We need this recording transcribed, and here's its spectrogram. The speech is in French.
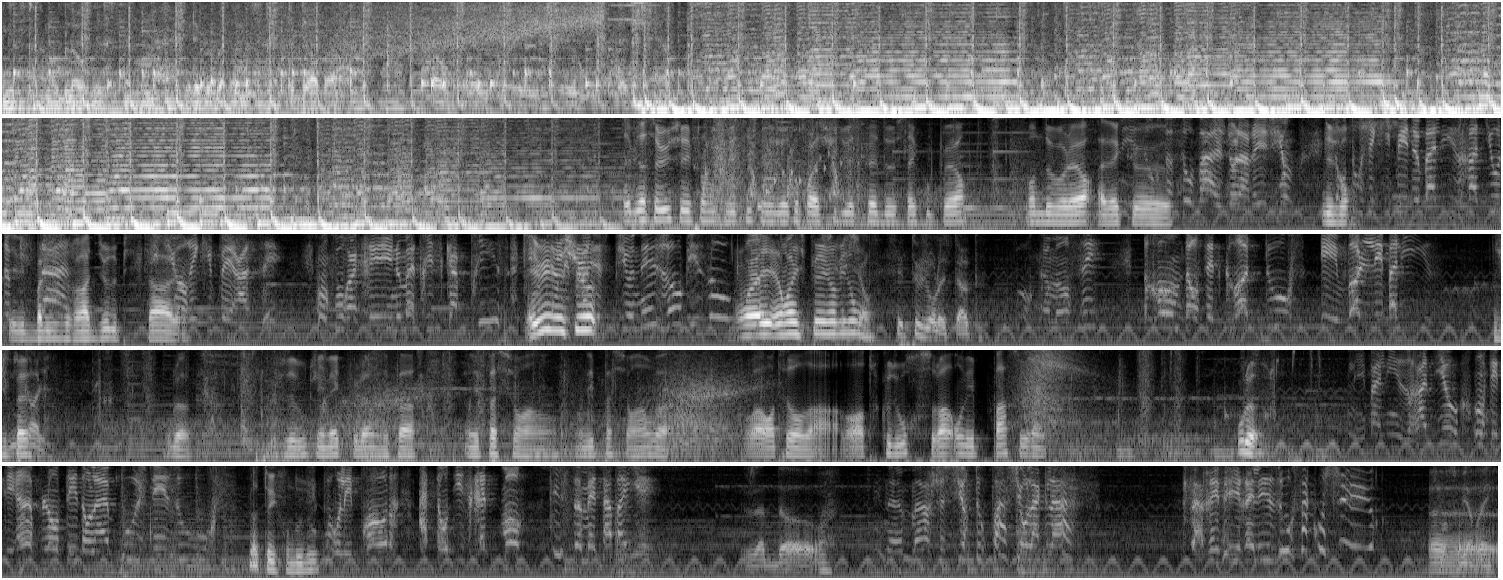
think it's time to blow this thing. Get everybody in the step together. Okay, three, two, one, let's jam. Eh bien salut, c'est les Soviétiques, on est de retour pour la suite du SP de Sly Cooper, bande de voleurs avec euh, Ours sauvages de la région des ours tous équipés de balises radio de et les pistage. balises radio de Si pistage. tu en récupères assez, on pourra créer une matrice caprice qui Eh oui, monsieur. d'espionner Jean Bison. Ouais, on va espionner Jean Bison. C'est toujours le top. Pour commencer, rentre dans cette grotte d'ours et vole les balises. J'ai Je colle. Oula. Je vous avoue que les mecs là on n'est pas. On n'est pas serein. On n'est pas serein, on va. On va rentrer dans un, dans un truc d'ours là, on n'est pas serein. Oula. Ont été implantées dans la bouche des ours. Attends, ils font dodo. Pour les prendre, attends discrètement qu'ils se mettent à bailler. J'adore. Ne marche surtout pas sur la glace. Ça réveillerait les ours à coup sûr. Je m'en Euh, souviendrai.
